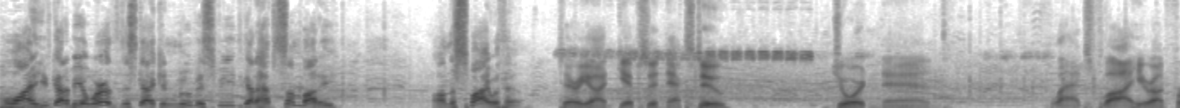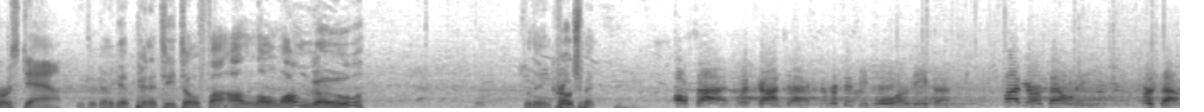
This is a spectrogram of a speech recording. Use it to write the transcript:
Hawaii, you've got to be aware that this guy can move his feet. You've got to have somebody on the spy with him. Teriyon Gipson next to Jordan, and flags fly here on first down. I think they're going to get Penatito Fa'alolongo for the encroachment. Offside with contact. Number 54, defense. Five yard penalty. First down.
